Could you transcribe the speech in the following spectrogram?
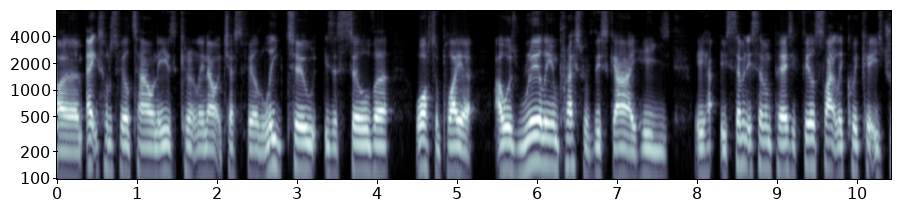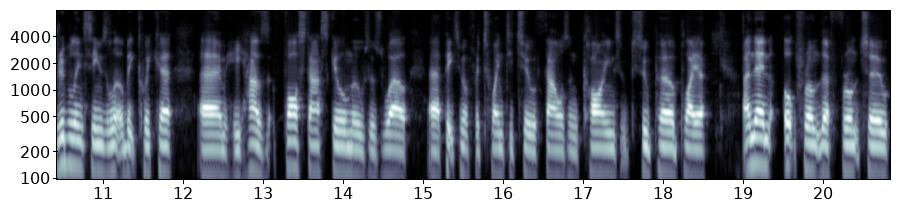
Um, ex Huddersfield Town, he's currently now at Chesterfield. League Two, he's a silver what a player! I was really impressed with this guy. He's he, he's 77 pace. He feels slightly quicker. His dribbling seems a little bit quicker. Um, he has four-star skill moves as well. Uh, picked him up for 22,000 coins. Superb player. And then up front, the front two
